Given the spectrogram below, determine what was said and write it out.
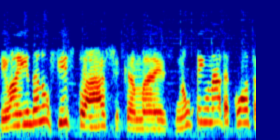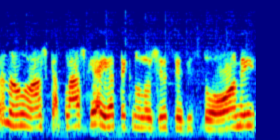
eu ainda não fiz plástica, mas não tenho nada contra, não. Eu acho que a plástica é a tecnologia serviço do homem.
